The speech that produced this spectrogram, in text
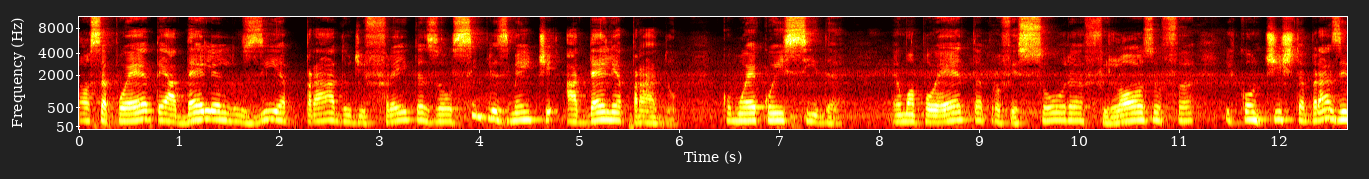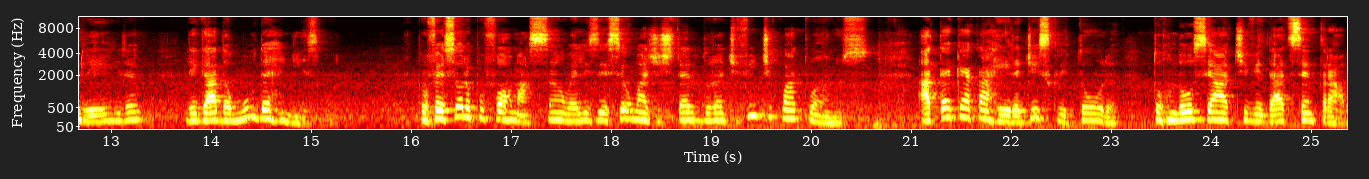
Nossa poeta é Adélia Luzia Prado de Freitas ou simplesmente Adélia Prado, como é conhecida. É uma poeta, professora, filósofa e contista brasileira ligada ao modernismo. Professora por formação, ela exerceu o magistério durante 24 anos, até que a carreira de escritora tornou-se a atividade central.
